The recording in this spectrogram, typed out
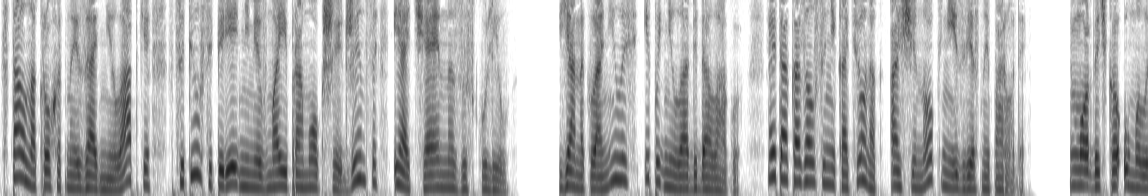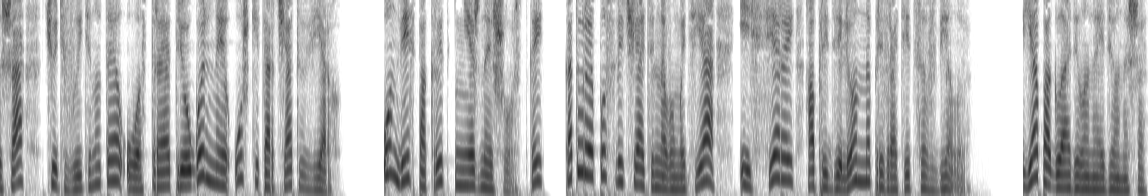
встал на крохотные задние лапки, вцепился передними в мои промокшие джинсы и отчаянно заскулил. Я наклонилась и подняла бедолагу. Это оказался не котенок, а щенок неизвестной породы. Мордочка у малыша чуть вытянутая, острая, треугольные ушки торчат вверх. Он весь покрыт нежной шерсткой, которая после тщательного мытья из серой определенно превратится в белую. Я погладила найденыша.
